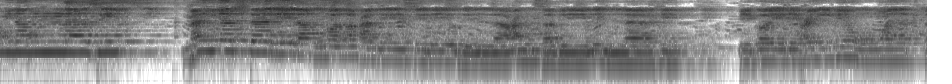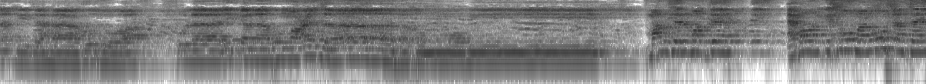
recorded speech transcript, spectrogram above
من يشتري لهو الحديث ليضل عن سبيل الله بغير علم ويتخذها هزوا أولئك لهم عذاب مبين মানুষের মধ্যে এমন কিছু মানুষ আছে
